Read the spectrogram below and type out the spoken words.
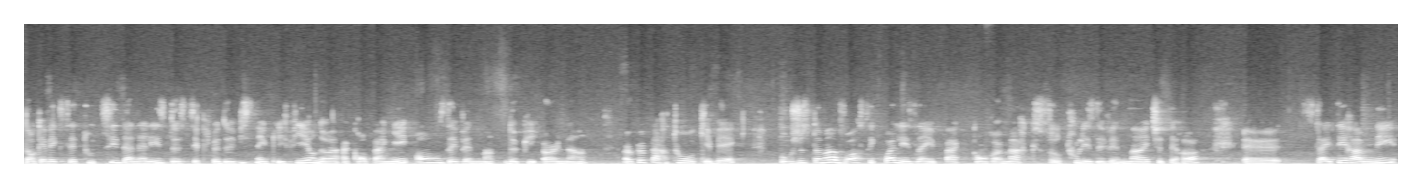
Donc, avec cet outil d'analyse de cycle de vie simplifié, on a accompagné 11 événements depuis un an, un peu partout au Québec, pour justement voir c'est quoi les impacts qu'on remarque sur tous les événements, etc. Euh, ça a été ramené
